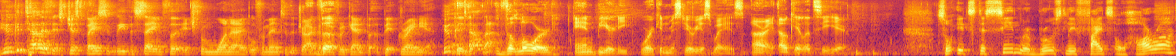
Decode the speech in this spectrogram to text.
who can tell if it's just basically the same footage from one angle from Enter the Dragon The- over again, but a bit grainier? Who can tell that? The Lord and Beardy work in mysterious ways. All right, okay, let's see here. So it's the scene where Bruce Lee fights O'Hara,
